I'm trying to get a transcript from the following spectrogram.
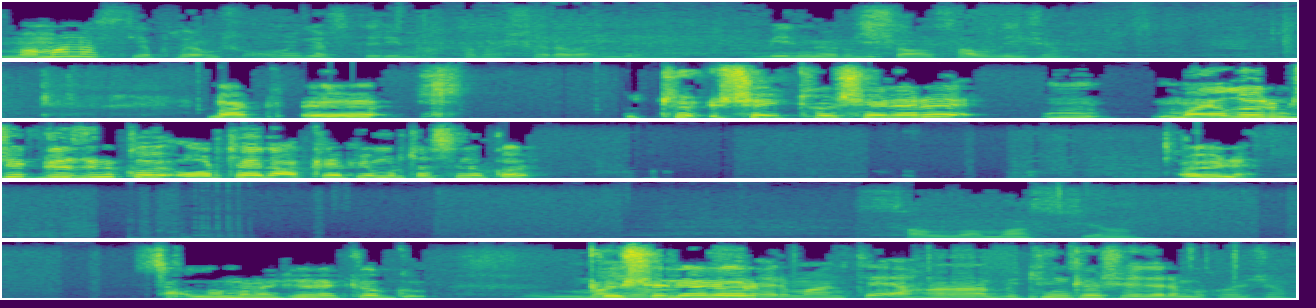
Mama nasıl yapılıyormuş onu göstereyim arkadaşlara ben de. Bilmiyorum şu an sallayacağım. bak e, şey köşelere mayalı örümcek gözünü koy. Ortaya da akrep yumurtasını koy. Öyle. Sallamasyon. Sallamana gerek yok. Köşeleri ör- fermante. Ha bütün köşeleri mi koyacağım?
